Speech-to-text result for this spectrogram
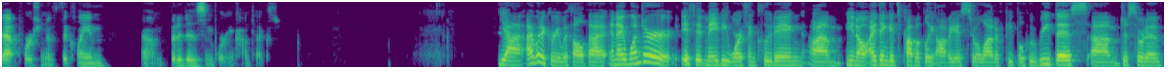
that portion of the claim, um, but it is important context. Yeah, I would agree with all that. And I wonder if it may be worth including, um, you know, I think it's probably obvious to a lot of people who read this, um, just sort of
